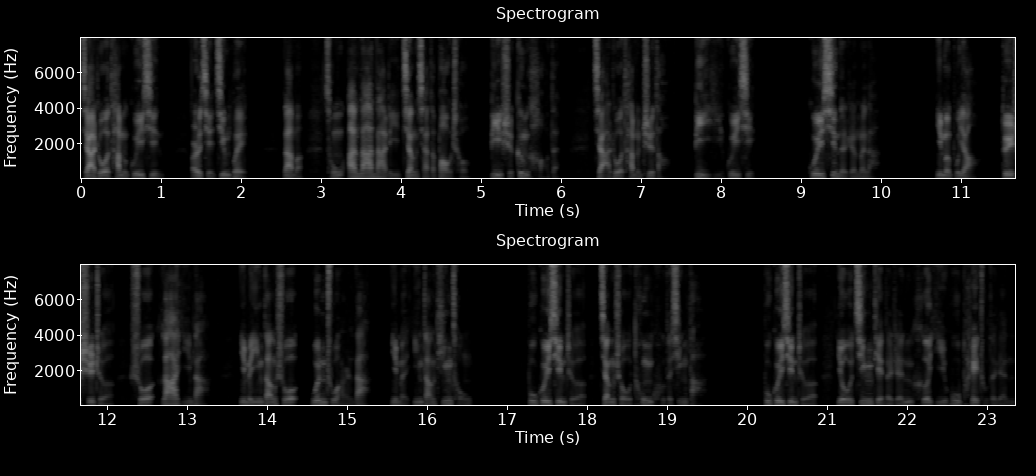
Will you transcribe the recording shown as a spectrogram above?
假若他们归信，而且敬畏，那么从安拉那里降下的报酬必是更好的。假若他们知道，必已归信。归信的人们啊，你们不要。对使者说：“拉伊纳，你们应当说；温祝尔纳，你们应当听从。不归信者将受痛苦的刑罚。不归信者有经典的人和以物配主的人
